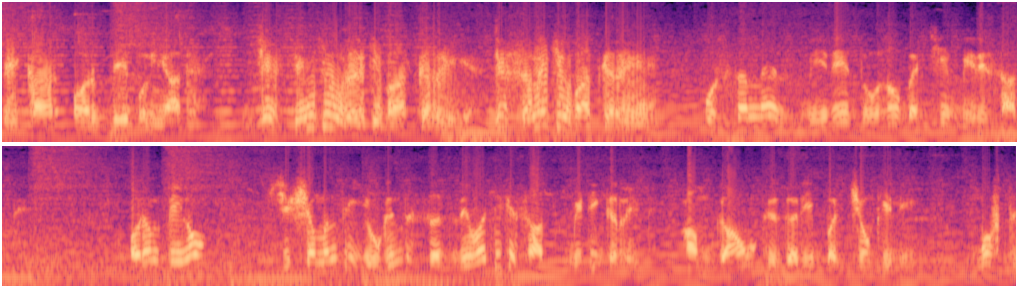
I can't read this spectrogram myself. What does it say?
बेकार और बेबुनियाद है। जिस दिन की वो लड़की बात कर रही है, जिस समय की वो बात कर रहे हैं उस समय मेरे दोनों बच्चे मेरे साथ थे। और हम तीनों शिक्षा मंत्री योगेंद्र सचदेवा जी के साथ मीटिंग कर रहे थे। हम गाँव के गरीब बच्चों के लिए मुफ़्त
